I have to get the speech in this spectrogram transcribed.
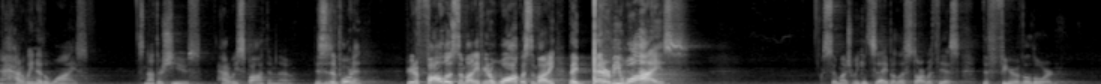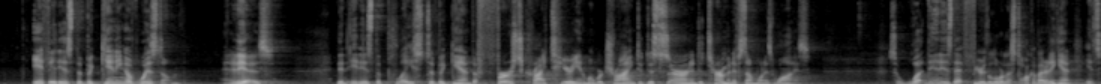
Now, how do we know the wise? It's not their shoes. How do we spot them, though? This is important. If you're going to follow somebody, if you're going to walk with somebody, they better be wise. So much we could say, but let's start with this the fear of the Lord if it is the beginning of wisdom, and it is, then it is the place to begin, the first criterion when we're trying to discern and determine if someone is wise. So, what then is that fear of the Lord? Let's talk about it again. It's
